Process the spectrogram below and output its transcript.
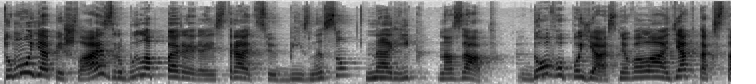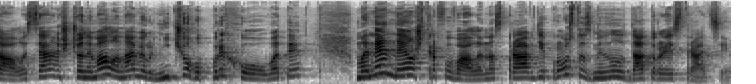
Тому я пішла і зробила перереєстрацію бізнесу на рік назад. Довго пояснювала, як так сталося, що не мала наміру нічого приховувати. Мене не оштрафували насправді, просто змінили дату реєстрації.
